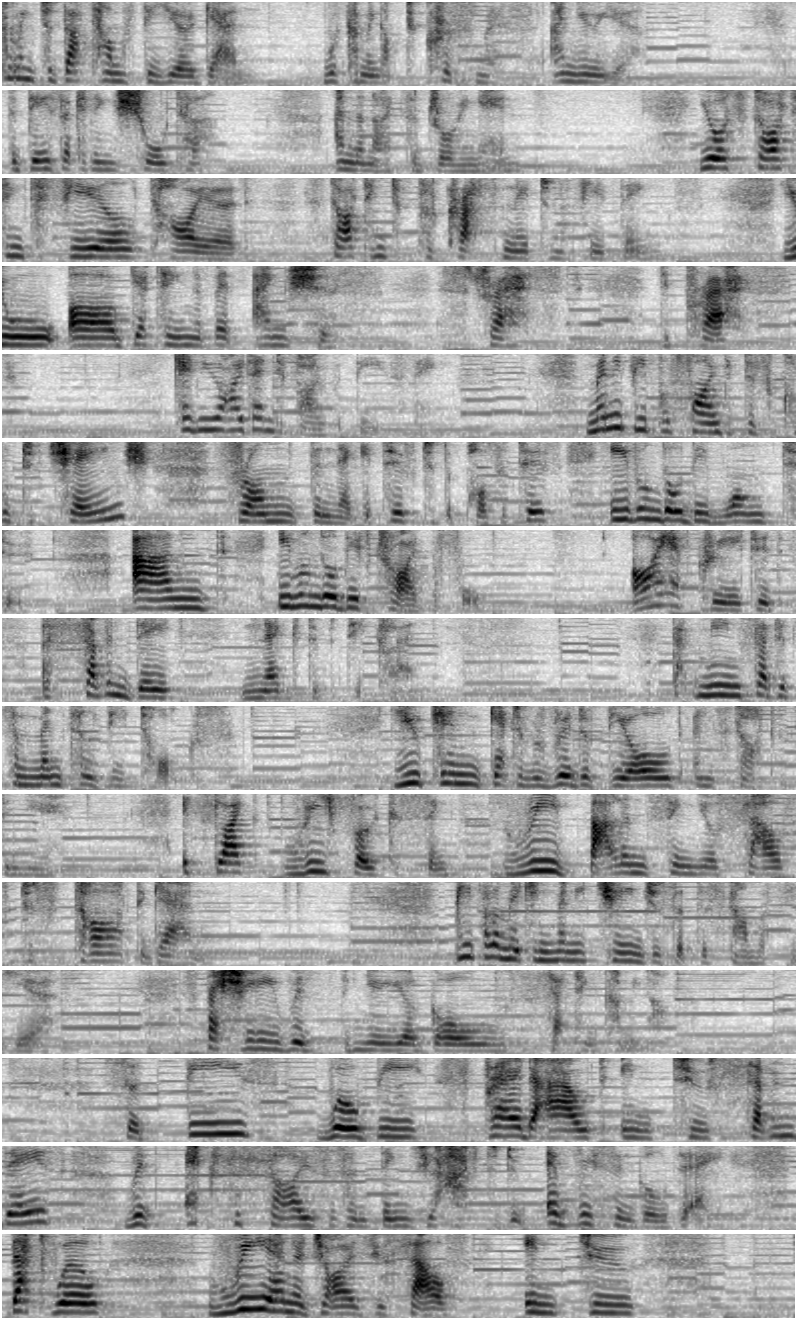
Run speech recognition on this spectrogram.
coming to that time of the year again. We're coming up to Christmas and New Year. The days are getting shorter and the nights are drawing in. You're starting to feel tired, starting to procrastinate on a few things. You are getting a bit anxious, stressed, depressed. Can you identify with these things? Many people find it difficult to change from the negative to the positive, even though they want to, and even though they've tried before. I have created a seven day negativity cleanse. That means that it's a mental detox. You can get rid of the old and start with the new. It's like refocusing, rebalancing yourself to start again. People are making many changes at this time of the year, especially with the New Year goals setting coming up. So these will be spread out into seven days with exercises and things you have to do every single day that will re-energize yourself into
